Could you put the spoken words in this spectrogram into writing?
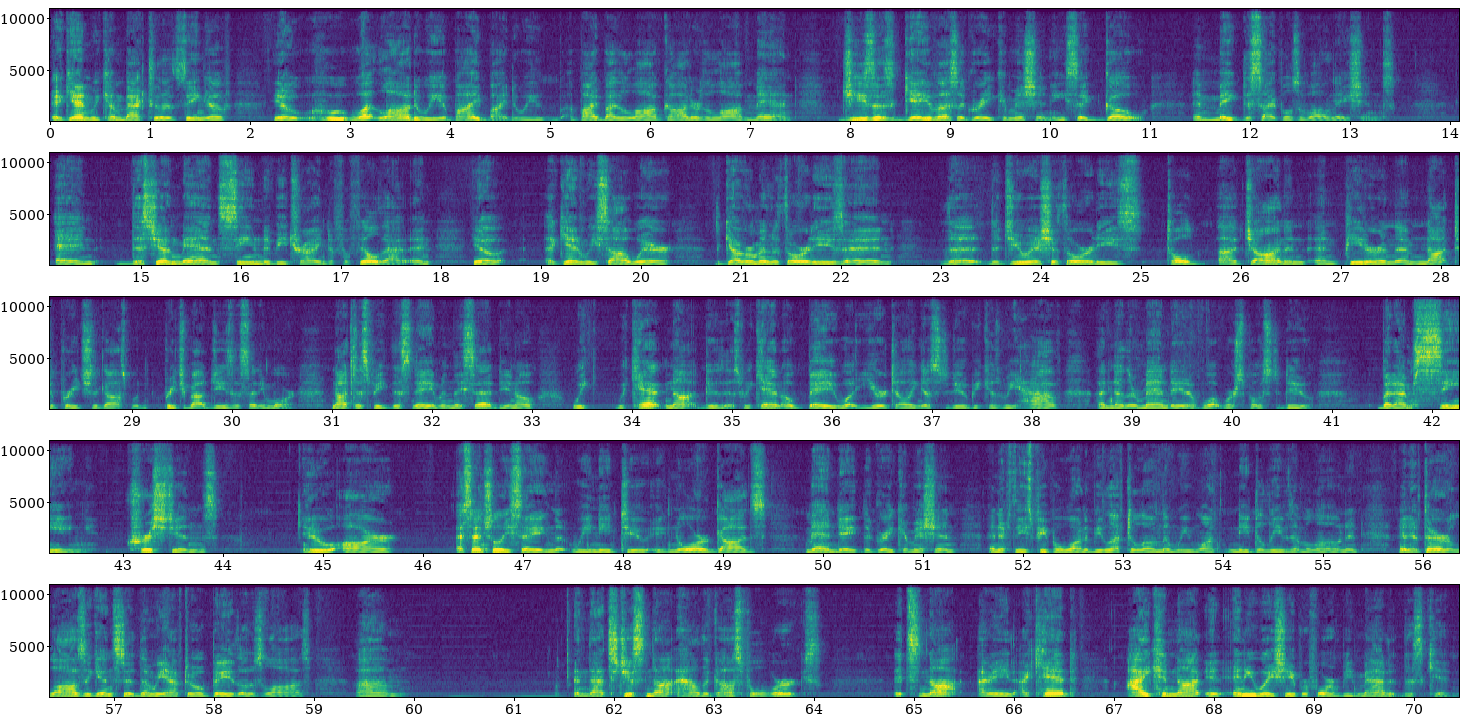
again, we come back to the thing of, you know, who, what law do we abide by? Do we abide by the law of God or the law of man? Jesus gave us a great commission. He said, "Go and make disciples of all nations." And this young man seemed to be trying to fulfill that. And you know, again, we saw where the government authorities and the the Jewish authorities told uh, John and, and Peter and them not to preach the gospel, preach about Jesus anymore, not to speak this name. And they said, you know, we we can't not do this. We can't obey what you're telling us to do because we have another mandate of what we're supposed to do. But I'm seeing Christians who are essentially saying that we need to ignore God's mandate, the Great Commission, and if these people want to be left alone, then we want need to leave them alone. And and if there are laws against it, then we have to obey those laws. Um, and that's just not how the gospel works. It's not. I mean, I can't, I cannot in any way, shape, or form be mad at this kid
